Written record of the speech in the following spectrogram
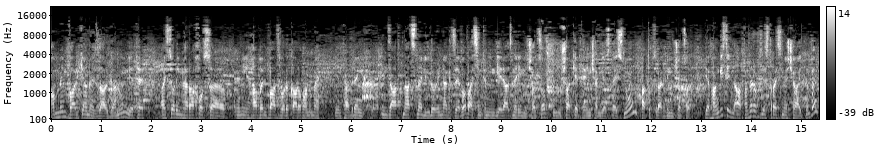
ամեն վարքյան է զարգանում, եթե այսօր իմ հեռախոսը ունի հավելված, որը կարողանում է ենթադրենք ինձ արտնացնել յուրօրինակ ձևով, այսինքն իմ երազների միջոցով, գուշակել թե ինչ եմ ես տեսնում, հատուկ ծրագրի միջոցով, եւ հանգիստ արտնացնել, որ ես ստրեսի մեջ չհայտնվեմ,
